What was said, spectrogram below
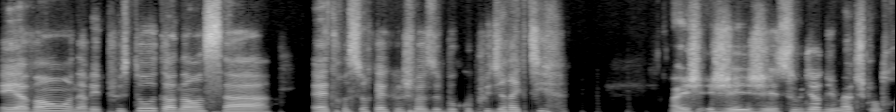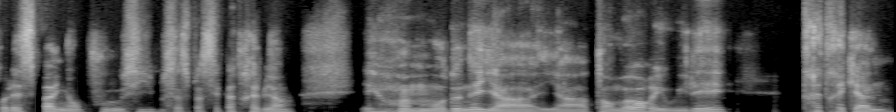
Et avant, on avait plutôt tendance à être sur quelque chose de beaucoup plus directif. j'ai souvenir du match contre l'Espagne en poule aussi, où ça se passait pas très bien. Et à un moment donné, il y a, il y a un temps mort et où il est très très calme.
